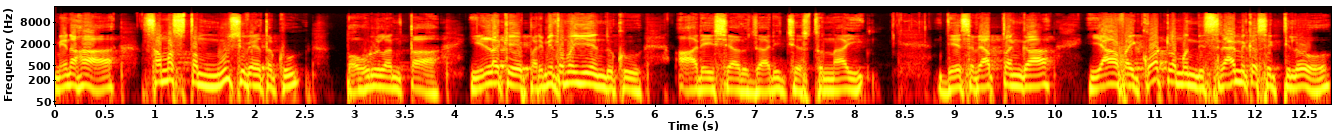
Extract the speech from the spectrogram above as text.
మినహా సమస్తం మూసివేతకు పౌరులంతా ఇళ్ళకే పరిమితమయ్యేందుకు ఆదేశాలు జారీ చేస్తున్నాయి. దేశవ్యాప్తంగా యాభై కోట్ల మంది శ్రామిక శక్తిలో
